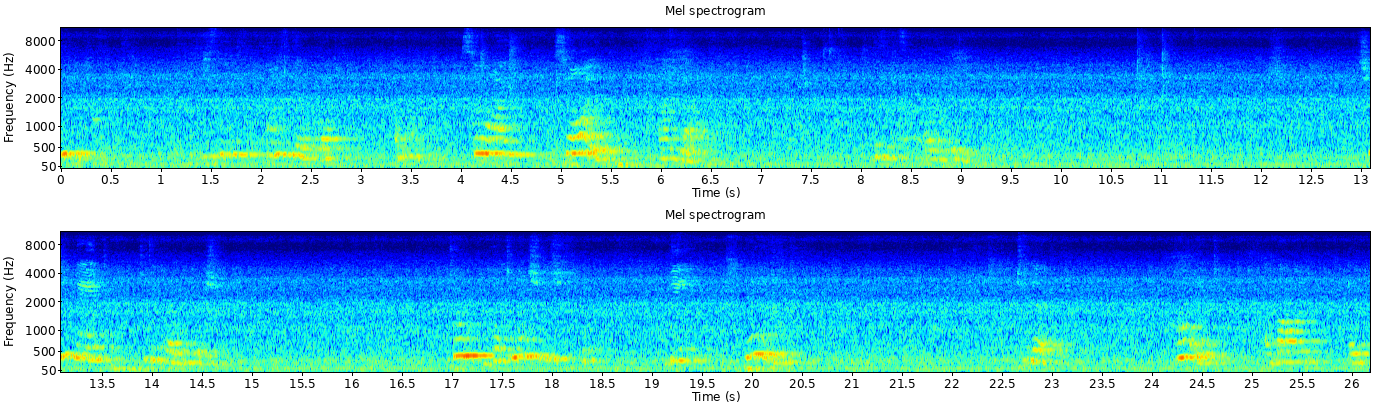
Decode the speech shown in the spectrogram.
need. This is that, so I solved my life. This is all I did. She made graduation. To graduation should be to the college about eight.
